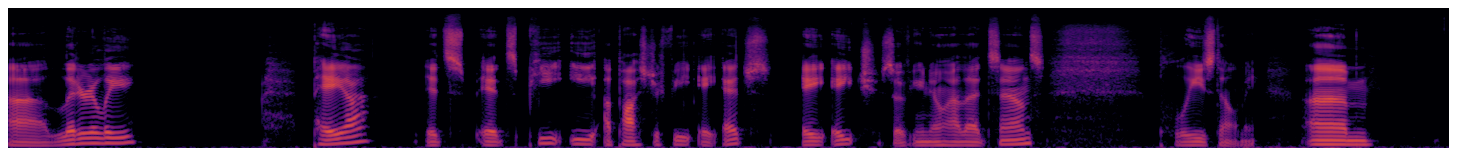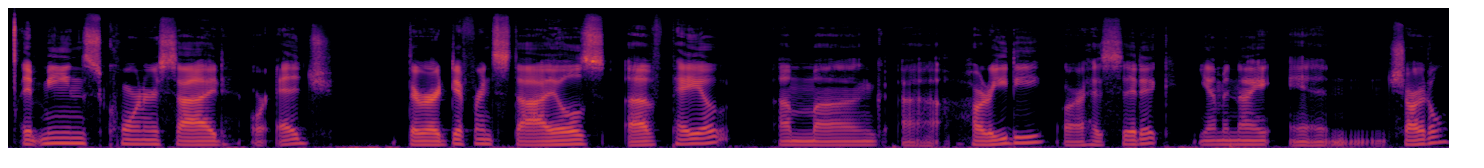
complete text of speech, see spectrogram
Uh, literally, Peah, it's it's P E apostrophe A H A H. So if you know how that sounds, please tell me. Um, it means corner, side, or edge. There are different styles of peyot among uh, or Hasidic, Yemenite, and Chardal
